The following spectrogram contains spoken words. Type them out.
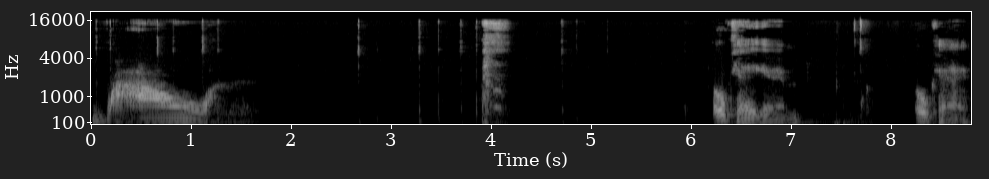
Wow. okay, game. Okay.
